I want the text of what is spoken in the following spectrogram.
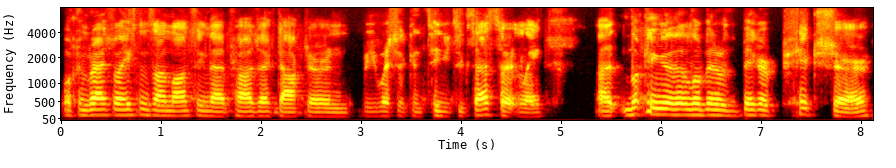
Well, congratulations on launching that project, Doctor, and we wish it continued success, certainly. Uh, looking at a little bit of the bigger picture,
